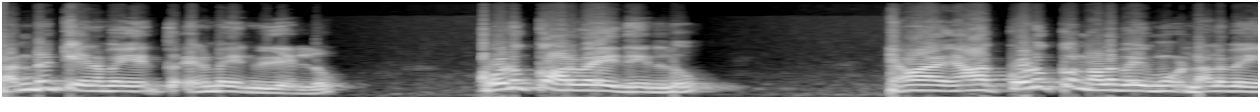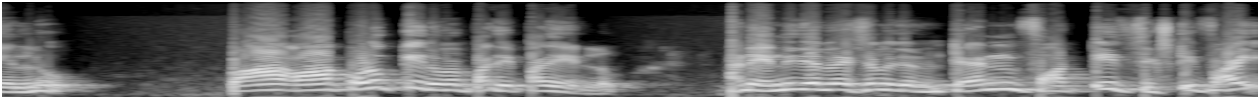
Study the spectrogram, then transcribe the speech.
తండ్రికి ఎనభై ఎనభై ఎనిమిది ఏళ్ళు కొడుకు అరవై ఐదు ఏళ్ళు కొడుకు నలభై నలభై ఏళ్ళు ఆ- ఆ కొడుకు ఇరవై పది పది ఏళ్ళు అంటే ఎన్ని జనరేషన్లు ten forty sixty five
